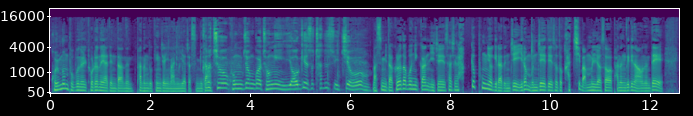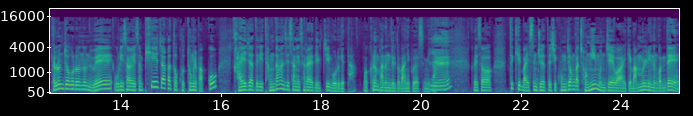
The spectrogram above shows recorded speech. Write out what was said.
골문 부분을 도려내야 된다는 반응도 굉장히 많이 이어졌습니다. 그렇죠. 공정과 정의 여기에서 찾을 수 있죠. 맞습니다. 그러다 보니까 이제 사실 학교 폭력이라든지 이런 문제에 대해서도 같이 맞물려서 반응들이 나 오는데 결론적으로는 왜 우리 사회에선 피해자가 더 고통을 받고 가해자들이 당당한 세상에 살아야 될지 모르겠다. 뭐 그런 반응들도 많이 보였습니다. 예. 그래서 특히 말씀 주셨듯이 공정과 정의 문제와 이게 맞물리는 건데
